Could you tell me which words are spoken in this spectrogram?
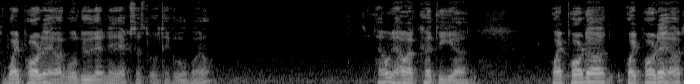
the white part out. We'll do that next. That's, it'll take a little while. Now, now I've cut the uh, white part out. White part out.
